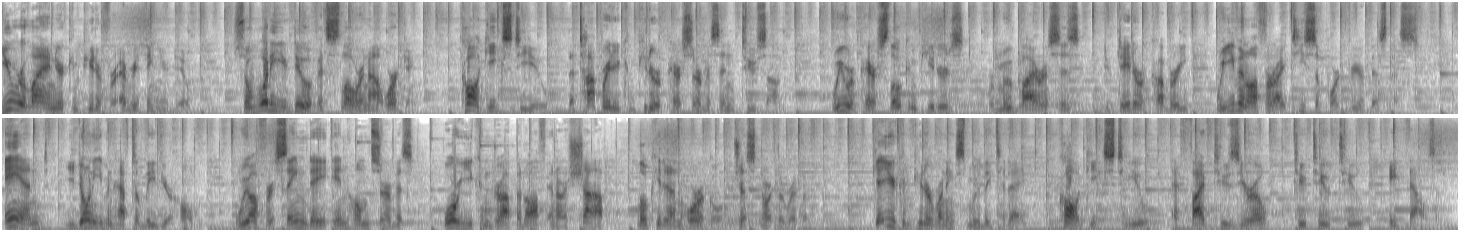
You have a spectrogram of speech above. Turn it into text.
You rely on your computer for everything you do. So what do you do if it's slow or not working? Call Geeks 2 You, the top-rated computer repair service in Tucson. We repair slow computers, remove viruses, do data recovery. We even offer IT support for your business. And you don't even have to leave your home. We offer same-day in-home service, or you can drop it off in our shop located on Oracle just north of River. Get your computer running smoothly today. Call Geeks 2 You at 520 222 8000.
